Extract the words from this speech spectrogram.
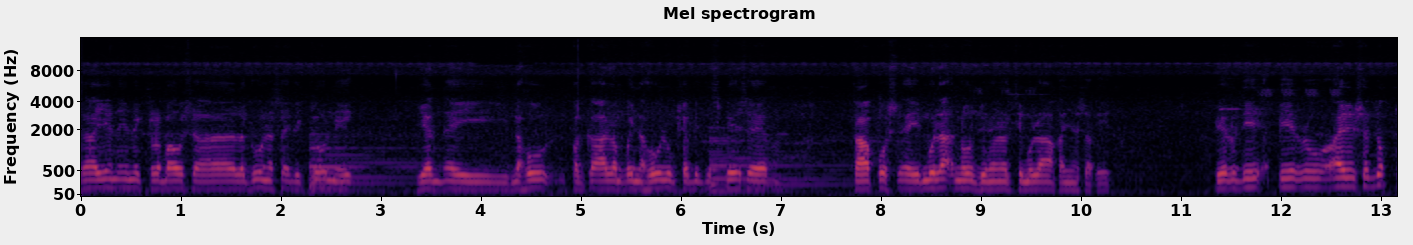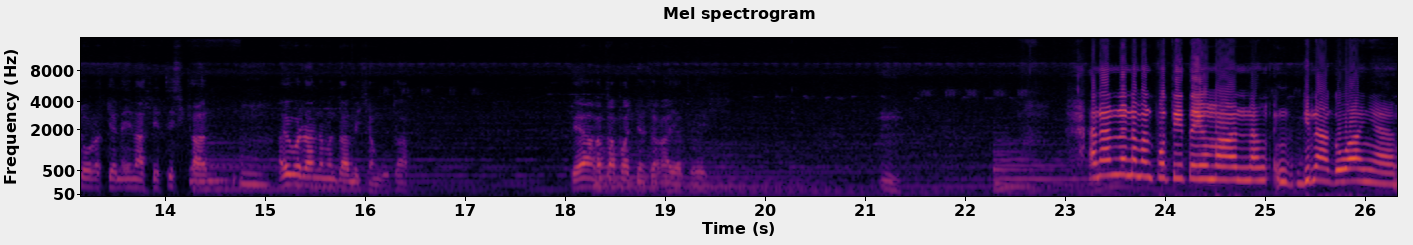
Kaya yan ay nagtrabaho sa Laguna sa electronic. Yan ay nahu pagkaalam ko ay nahulog sa bit spacer. Tapos ay mula noon doon na nagsimula ang kanyang sakit. Pero di pero ayon sa doktor at yan ay nasa scan, Mm. ay wala naman damage ang utak. Kaya ang katapat niya sa psychiatrist. Ano na naman po, tita, yung mga nang, ginagawa niya?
